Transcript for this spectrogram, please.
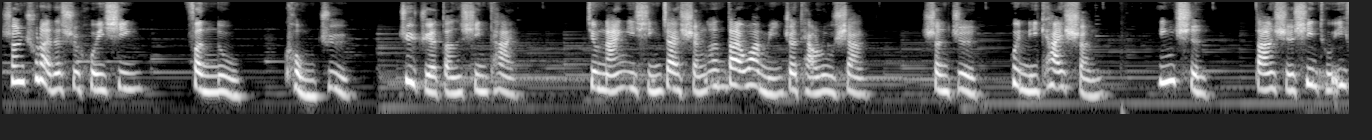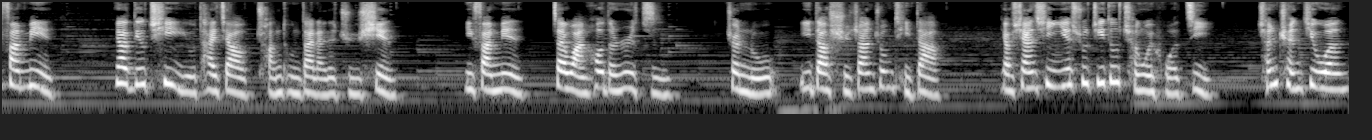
生出来的是灰心、愤怒、恐惧、拒绝等心态。就难以行在神恩待万民这条路上，甚至会离开神。因此，当时信徒一方面要丢弃犹太教传统带来的局限，一方面在往后的日子，正如一到十章中提到，要相信耶稣基督成为活祭，成全救恩，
